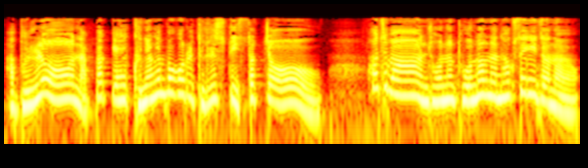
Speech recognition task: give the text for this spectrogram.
아, 물론 아빠께 그냥 햄버거를 드릴 수도 있었죠. 하지만 저는 돈 없는 학생이잖아요.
